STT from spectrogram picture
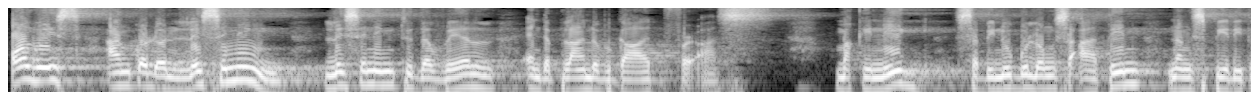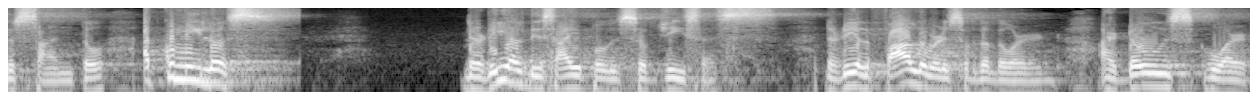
Always anchored on listening, listening to the will and the plan of God for us. Makinig sa binubulong sa atin ng Espiritu Santo at kumilos the real disciples of Jesus, the real followers of the Lord, are those who are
